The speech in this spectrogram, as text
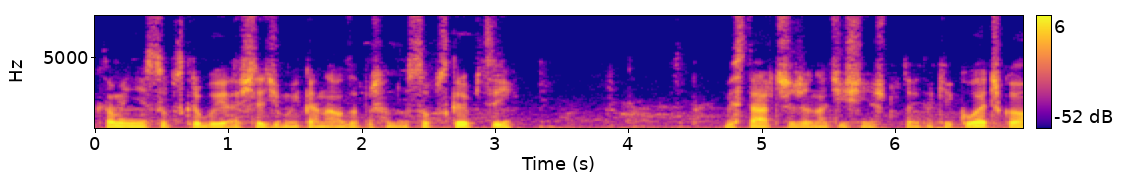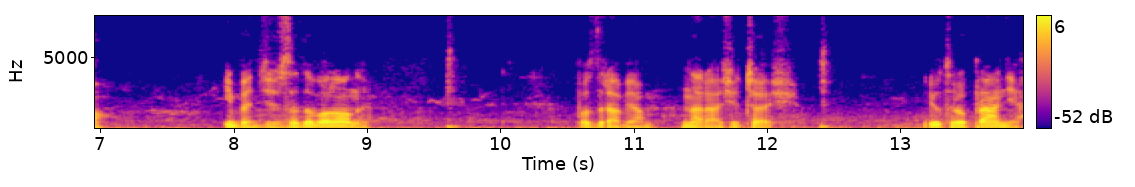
Kto mnie nie subskrybuje, a śledzi mój kanał, zapraszam do subskrypcji. Wystarczy, że naciśniesz tutaj takie kółeczko i będziesz zadowolony. Pozdrawiam, na razie, cześć. Jutro pranie.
